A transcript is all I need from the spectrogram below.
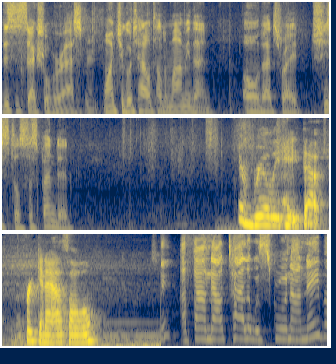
This is sexual harassment. Why don't you go tattletale to mommy then? Oh, that's right. She's still suspended. I really hate that freaking asshole. I found out Tyler was screwing our neighbor.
